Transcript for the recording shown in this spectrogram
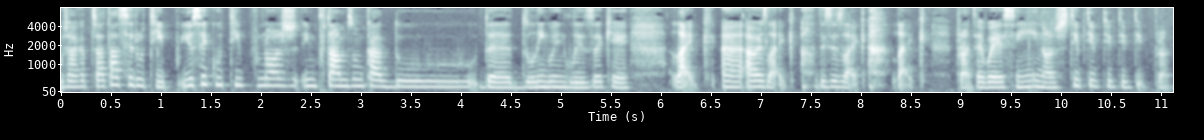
já, já está a ser o tipo. E eu sei que o tipo nós importámos um bocado do, da, da língua inglesa, que é like, uh, I was like, this is like, like. Pronto, é bem assim, e nós tipo, tipo, tipo, tipo, tipo, pronto.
